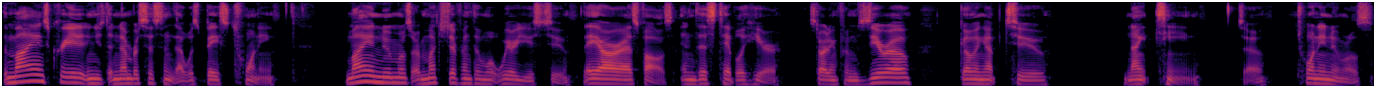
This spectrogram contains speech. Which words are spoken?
The Mayans created and used a number system that was base 20. Mayan numerals are much different than what we're used to. They are as follows in this table here, starting from 0 going up to 19. So 20 numerals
